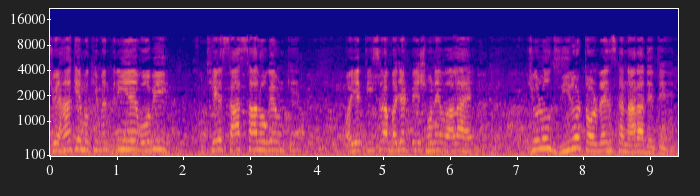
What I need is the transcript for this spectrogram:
जो यहाँ के मुख्यमंत्री हैं वो भी छह सात साल हो गए उनके और ये तीसरा बजट पेश होने वाला है। जो लोग ज़ीरो टॉलरेंस का नारा देते हैं,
